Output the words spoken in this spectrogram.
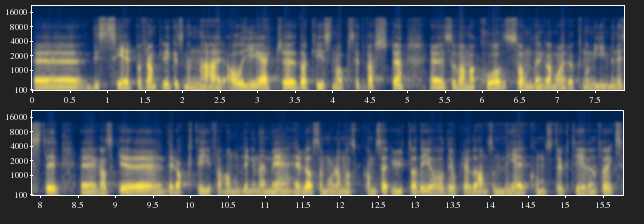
Eh, de ser på Frankrike som en nær alliert. Da krisen var på sitt verste, så var Macron, som den gang var økonomiminister, ganske delaktig i forhandlingene med Hellas om hvordan man skulle komme seg ut av de, og de opplevde han som mer konstruktiv enn f.eks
